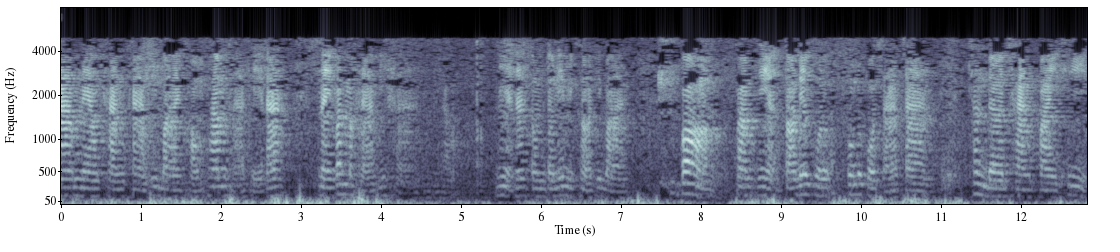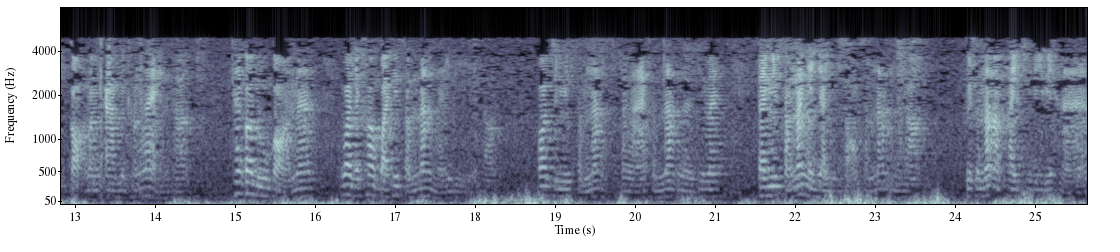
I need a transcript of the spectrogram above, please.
ตามแนวทางการอธิบายของพระมหาเถระในวัดมหาวิหารนะครับ เนี่ยนะตรงตรงนี้มีคำอธิบาย ก็ความจริงตอนเรียกผู้ทุกโกษาจารย์ท่านเดินทางไปที่เกาะลังกาเป็นครั้งแรกนะครับ ท่านก็ดูก่อนนะ ว่าจะเข้าไปที่สำนักไหนดีนะครับเพราะจะมีสำนักหลายสำนักเลยใช่ไหม แต่มีสำนักใหญ่ๆอยู่สองสำนักนะครับ คือสำนักอภัยคีรีวิหาร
